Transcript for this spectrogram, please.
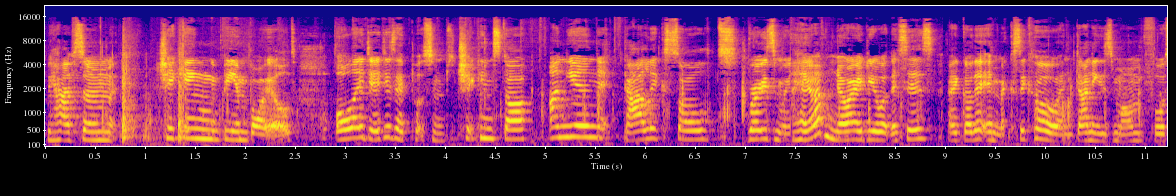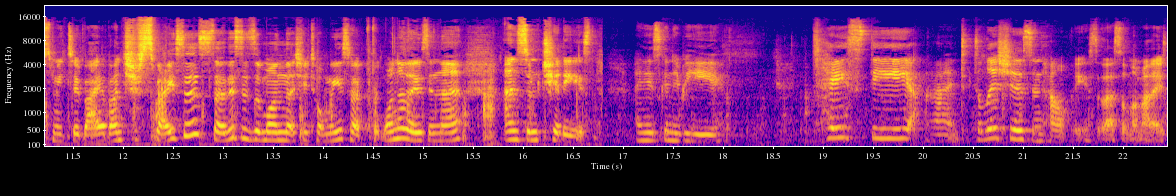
we have some chicken being boiled all I did is I put some chicken stock, onion, garlic salt, rosemary. I have no idea what this is. I got it in Mexico and Danny's mom forced me to buy a bunch of spices. So this is the one that she told me. So I put one of those in there and some chilies. And it's gonna be tasty and delicious and healthy. So that's all that matters.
